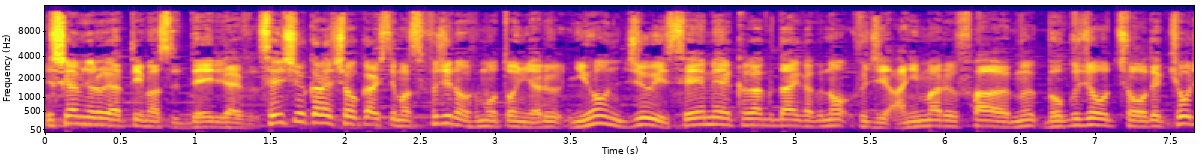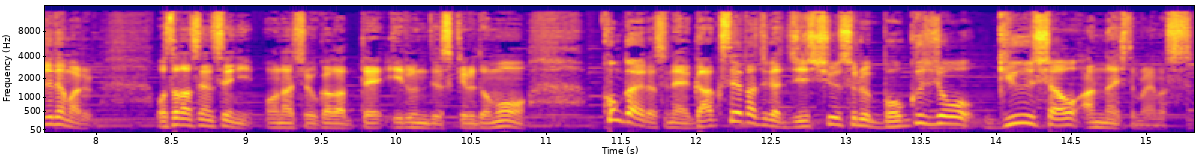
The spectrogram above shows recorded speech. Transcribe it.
石上がやっていますデイリーライフ先週から紹介しています富士のふもとにある日本獣医生命科学大学の富士アニマルファーム牧場長で教授でもある長田先生にお話を伺っているんですけれども今回はですね学生たちが実習する牧場牛舎を案内してもらいます、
